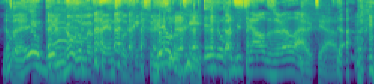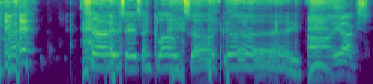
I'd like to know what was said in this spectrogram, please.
Ja, Een heel diep. enorme fans van Griekse Heel mythologie. diep in op Dat straalden ze wel uit, ja. Ja. Zeus is een klootzak. Ajax.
